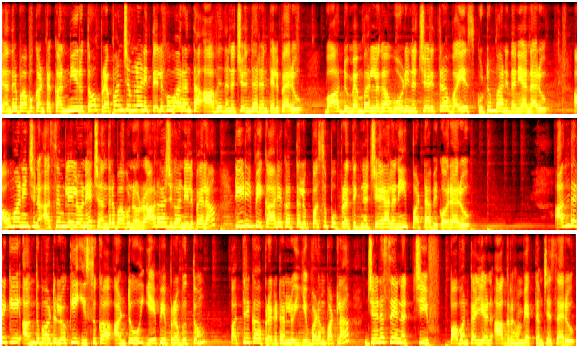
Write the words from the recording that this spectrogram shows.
చంద్రబాబు కంట కన్నీరుతో ప్రపంచంలోని తెలుగువారంతా ఆవేదన చెందారని తెలిపారు. వార్డు మెంబర్లుగా ఓడిన చరిత్ర వైఎస్ కుటుంబానిదని అన్నారు. అవమానించిన అసెంబ్లీలోనే చంద్రబాబును రారాజుగా నిలిపేలా టీడీపీ కార్యకర్తలు పసుపు ప్రతిజ్ఞ చేయాలని పట్టాభి కోరారు. అందరికీ అందుబాటులోకి ఇసుక అంటూ ఏపీ ప్రభుత్వం పత్రికా ప్రకటనలు ఇవ్వడం పట్ల జనసేన చీఫ్ పవన్ కళ్యాణ్ ఆగ్రహం వ్యక్తం చేశారు.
